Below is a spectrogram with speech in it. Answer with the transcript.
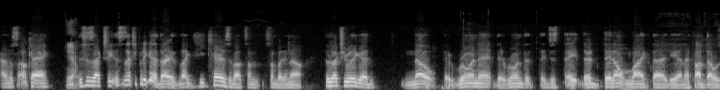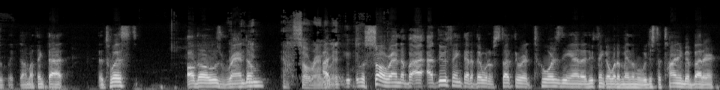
And I was like, okay, Yeah. this is actually this is actually pretty good. Right? Like he cares about some somebody now. This is actually really good. No, they ruined it. They ruined it. They just they they they don't like that idea, and I thought that was really dumb. I think that the twist, although it was random, So random. It, it, it was so random. But I, I do think that if they would have stuck through it towards the end, I do think I would have made the movie just a tiny bit better.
